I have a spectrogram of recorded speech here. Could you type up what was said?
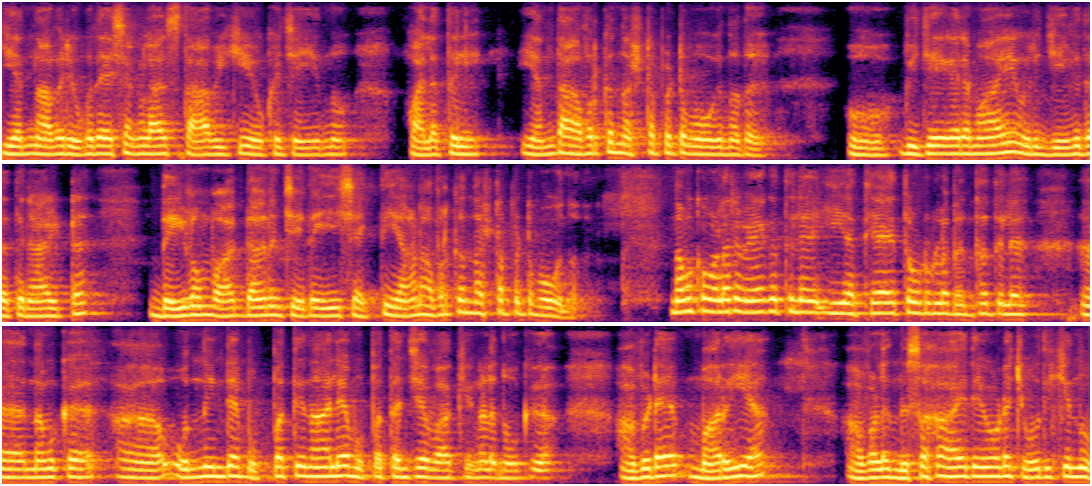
എന്ന് അവർ ഉപദേശങ്ങളാൽ സ്ഥാപിക്കുകയൊക്കെ ചെയ്യുന്നു. ഫലത്തിൽ എന്താ അവർക്ക് നഷ്ടപ്പെട്ടു പോകുന്നത്? ഓ വിജയകരമായ ഒരു ജീവിതത്തിനായിട്ട് ദൈവം വാഗ്ദാനം ചെയ്ത ഈ ശക്തിയാണ് അവർക്ക് നഷ്ടപ്പെട്ടു പോകുന്നത്. നമുക്ക് വളരെ വേഗത്തിൽ ഈ അധ്യായത്തോടുള്ള ബന്ധത്തിൽ നമുക്ക് ഒന്നിന്റെ മുപ്പത്തിനാല് മുപ്പത്തഞ്ച് വാക്യങ്ങൾ നോക്കുക. അവിടെ മറിയ അവൾ നിസ്സഹായതയോടെ ചോദിക്കുന്നു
